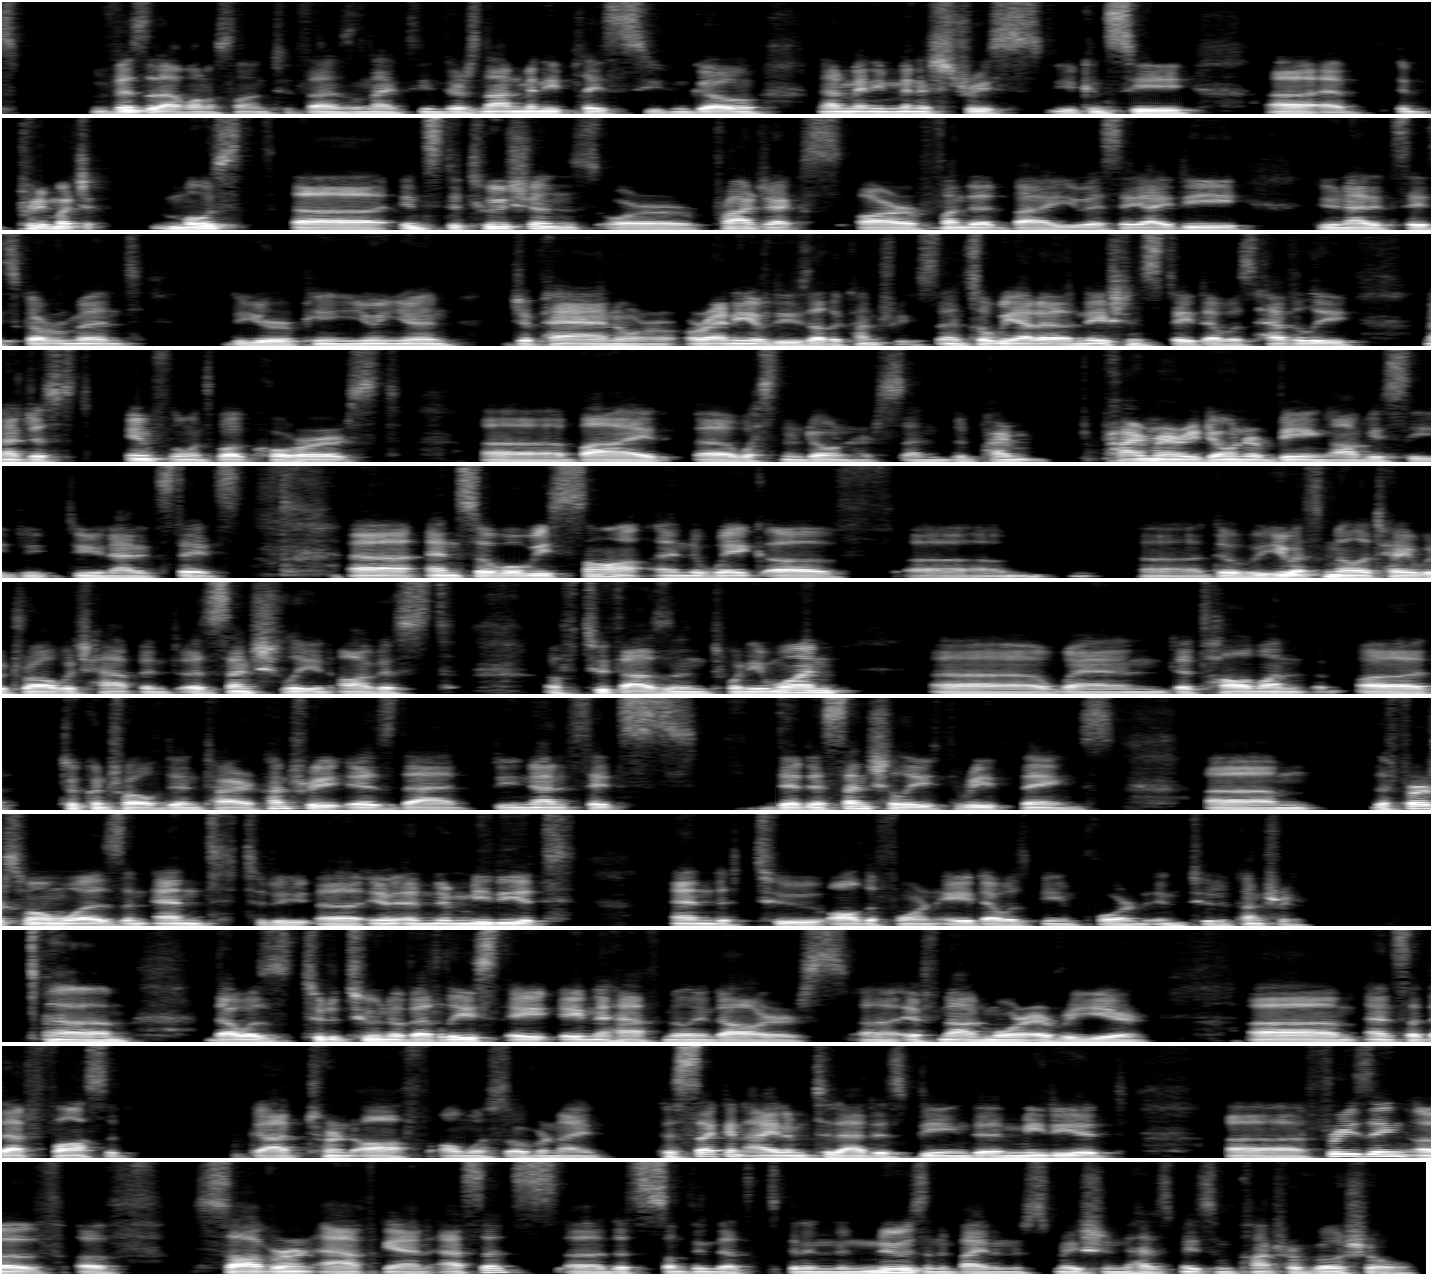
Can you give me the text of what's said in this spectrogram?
visit Afghanistan in 2019. There's not many places you can go, not many ministries you can see. Uh, pretty much most uh, institutions or projects are funded by USAID, the United States government, the European Union, Japan, or or any of these other countries. And so we had a nation state that was heavily not just influenced but coerced uh, by uh, Western donors, and the prim- primary donor being obviously the, the United States. Uh, and so what we saw in the wake of um, uh, the U.S. military withdrawal, which happened essentially in August of 2021, uh, when the Taliban uh, took control of the entire country, is that the United States did essentially three things. Um, the first one was an end to the uh, an immediate end to all the foreign aid that was being poured into the country. Um, that was to the tune of at least eight eight and a half million dollars, uh, if not more, every year. Um, and so that faucet got turned off almost overnight. The second item to that is being the immediate uh, freezing of of sovereign Afghan assets. Uh, that's something that's been in the news, and the Biden administration has made some controversial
